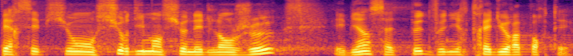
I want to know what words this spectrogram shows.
perception surdimensionnée de l'enjeu, eh bien, ça peut devenir très dur à porter.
